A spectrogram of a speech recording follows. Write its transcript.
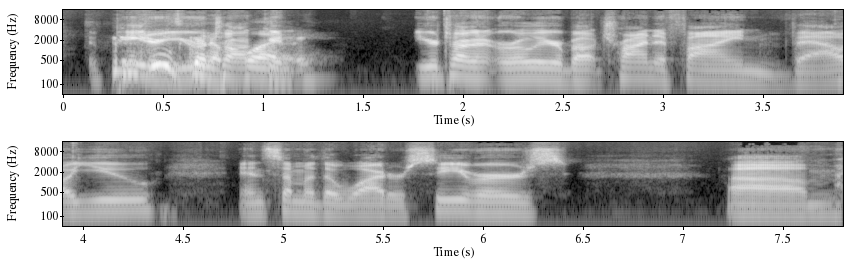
Peter, you were talking play. you're talking earlier about trying to find value in some of the wide receivers. Um,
